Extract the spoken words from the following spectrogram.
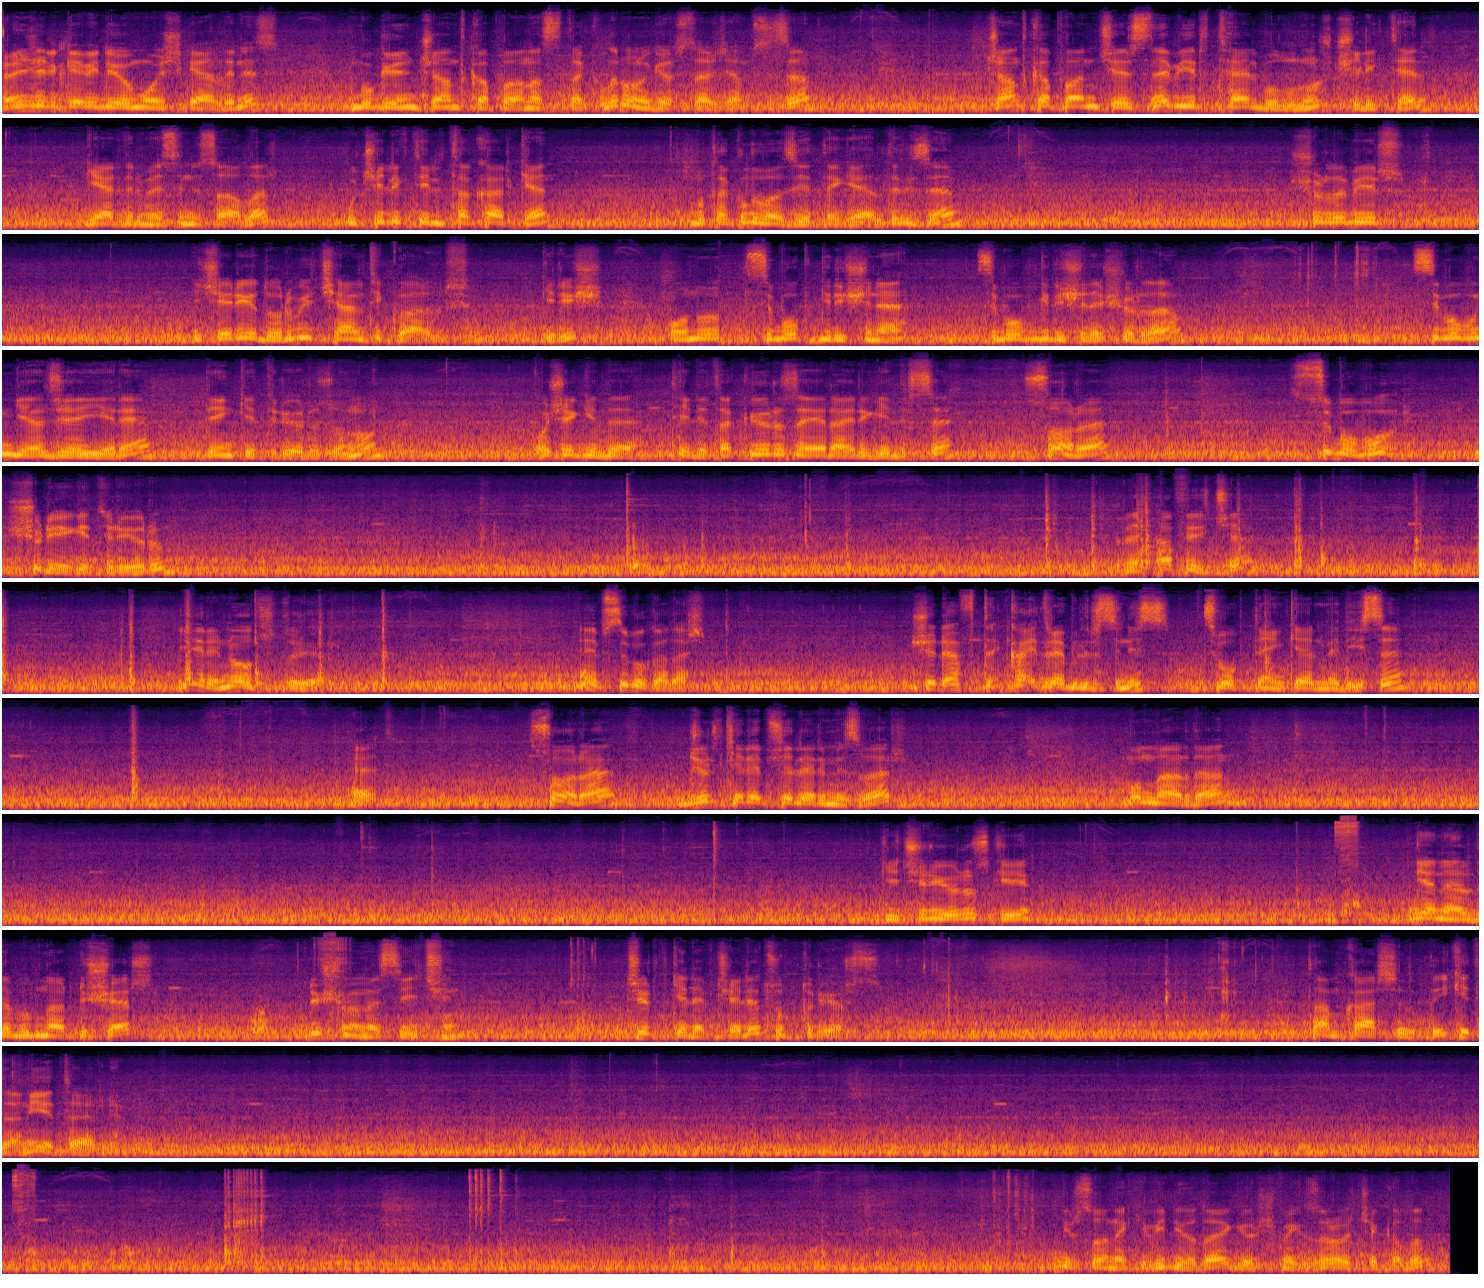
Öncelikle videoma hoş geldiniz. Bugün jant kapağı nasıl takılır onu göstereceğim size. Jant kapağının içerisinde bir tel bulunur, çelik tel. Gerdirmesini sağlar. Bu çelik teli takarken bu takılı vaziyette geldi bize. Şurada bir içeriye doğru bir çeltik vardır giriş. Onu sibop girişine, sibop girişi de şurada. Sibop'un geleceği yere denk getiriyoruz onu. O şekilde teli takıyoruz eğer ayrı gelirse. Sonra Sibop'u şuraya getiriyorum. Ve hafifçe yerine oturtuyorum. Hepsi bu kadar. Şöyle hafiften kaydırabilirsiniz. Sibop denk gelmediyse. Evet. Sonra cırt kelepçelerimiz var. Bunlardan geçiriyoruz ki genelde bunlar düşer. Düşmemesi için cırt kelepçeyle tutturuyoruz. Tam karşılıklı iki tane yeterli. Bir sonraki videoda görüşmek üzere. Hoşçakalın.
